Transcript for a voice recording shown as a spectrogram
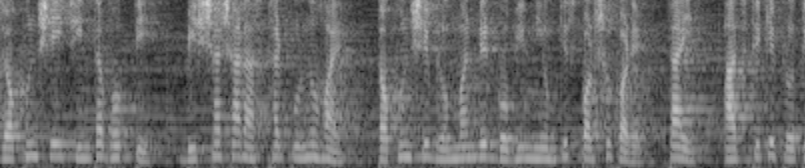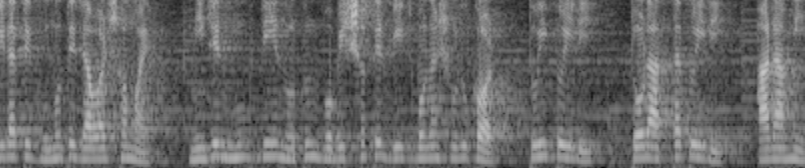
যখন সেই চিন্তা ভক্তি বিশ্বাস আর আস্থার পূর্ণ হয়, তখন সে ব্রহ্মাণ্ডের গভীর নিয়মকে স্পর্শ করে। তাই, আজ থেকে প্রতিরাতে ঘুমোতে যাওয়ার সময়, নিজের মুখ দিয়ে নতুন ভবিষ্যতের বীজ বোনা শুরু কর। তুই তৈরি, তোর আত্মা তৈরি, আর আমি,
